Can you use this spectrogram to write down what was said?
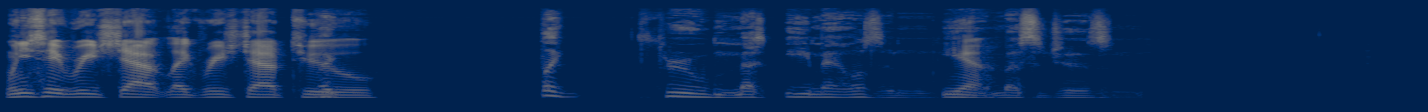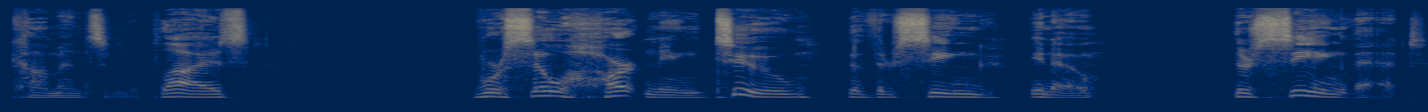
When you say reached out, like reached out to like through mes- emails and you Yeah. know, messages and comments and replies were so heartening too that they're seeing you know they're seeing that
